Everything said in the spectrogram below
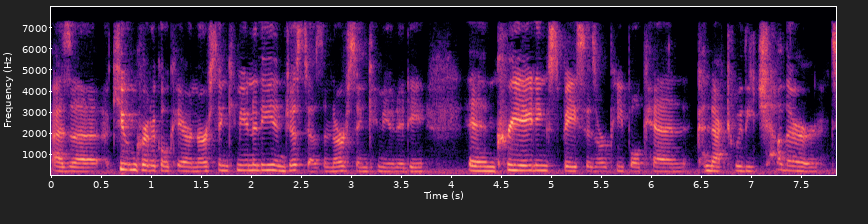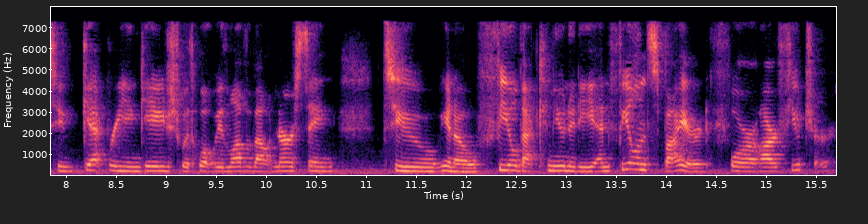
as a acute and critical care nursing community and just as a nursing community in creating spaces where people can connect with each other to get re-engaged with what we love about nursing to you know feel that community and feel inspired for our future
